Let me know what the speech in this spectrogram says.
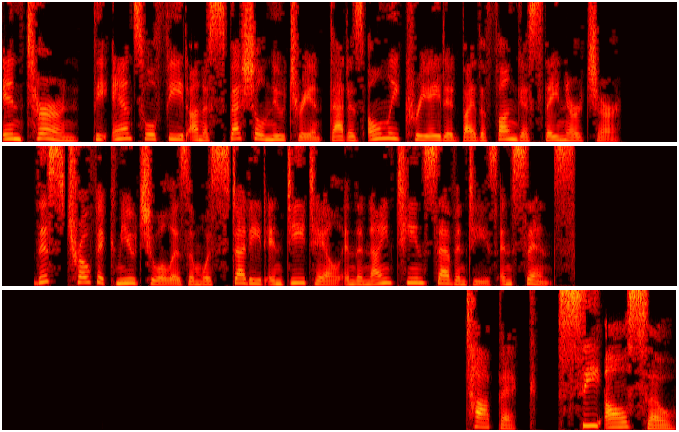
In turn, the ants will feed on a special nutrient that is only created by the fungus they nurture. This trophic mutualism was studied in detail in the 1970s and since. Topic. See also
